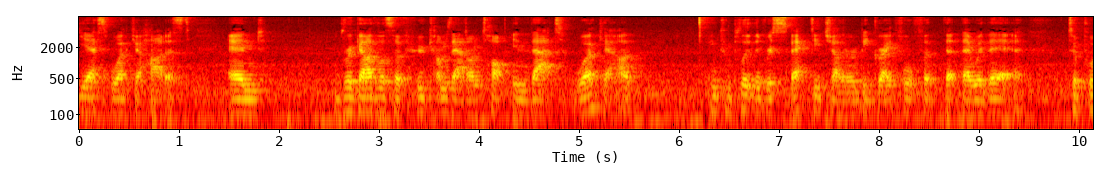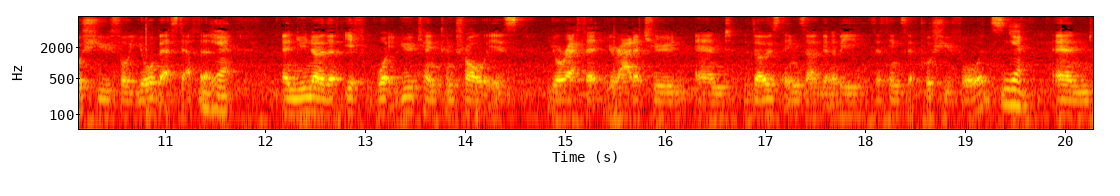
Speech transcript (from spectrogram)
Yes, work your hardest. And regardless of who comes out on top in that workout, and completely respect each other and be grateful for that they were there to push you for your best effort. Yeah. And you know that if what you can control is your effort, your attitude, and those things are going to be the things that push you forwards Yeah. and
